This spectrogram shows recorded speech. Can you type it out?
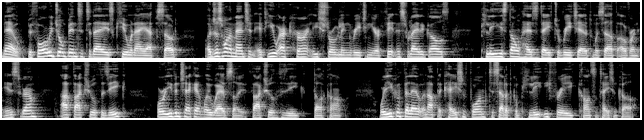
Now, before we jump into today's Q&A episode, I just want to mention if you are currently struggling reaching your fitness related goals, please don't hesitate to reach out to myself over on Instagram at Factual Physique or even check out my website, factualphysique.com, where you can fill out an application form to set up a completely free consultation call,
